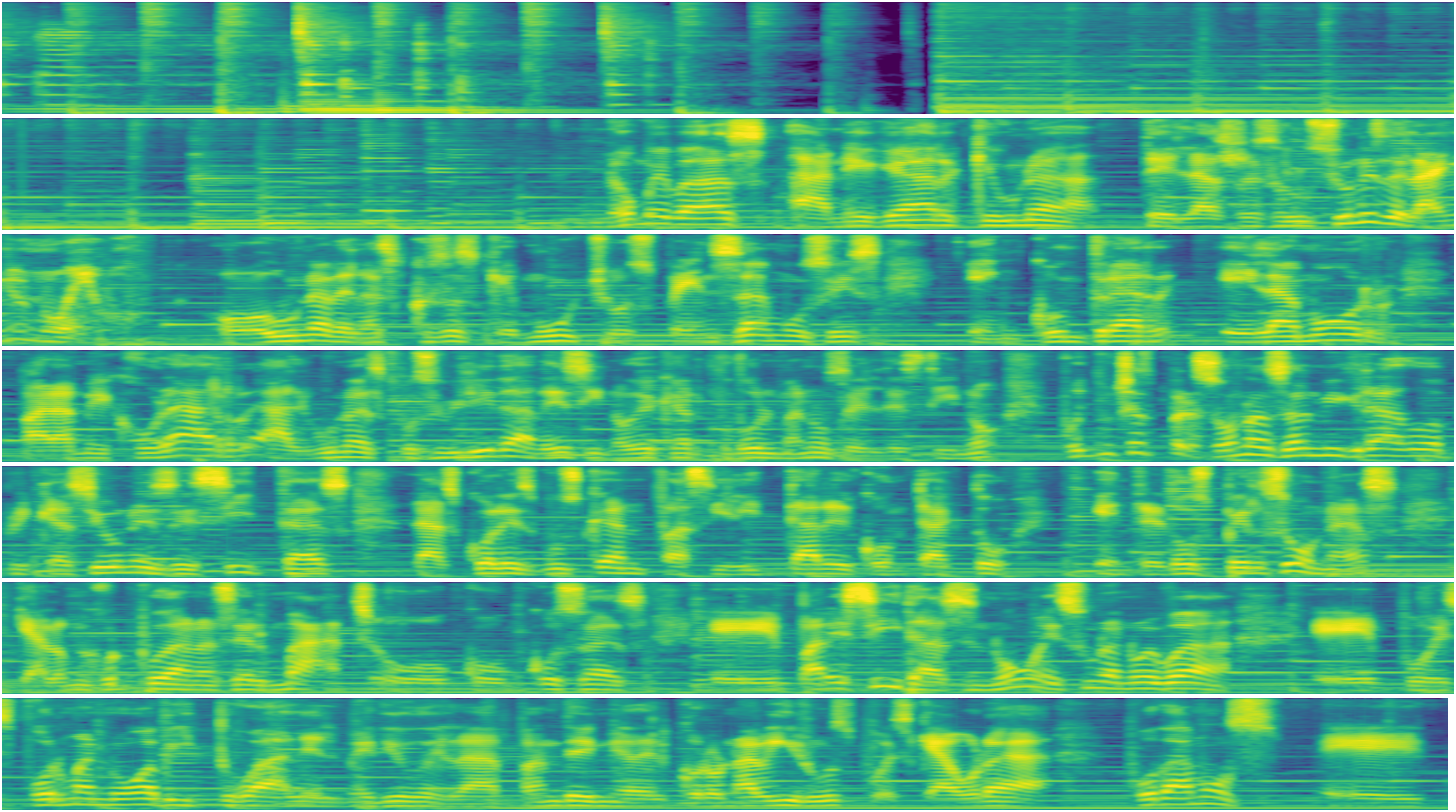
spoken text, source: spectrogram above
No me vas a negar que una de las resoluciones del año nuevo o una de las cosas que muchos pensamos es encontrar el amor para mejorar algunas posibilidades y no dejar todo en manos del destino, pues muchas personas han migrado a aplicaciones de citas, las cuales buscan facilitar el contacto entre dos personas que a lo mejor puedan hacer match o con cosas eh, parecidas, ¿no? Es una nueva eh, pues forma no habitual en medio de la pandemia del coronavirus, pues que ahora podamos eh,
